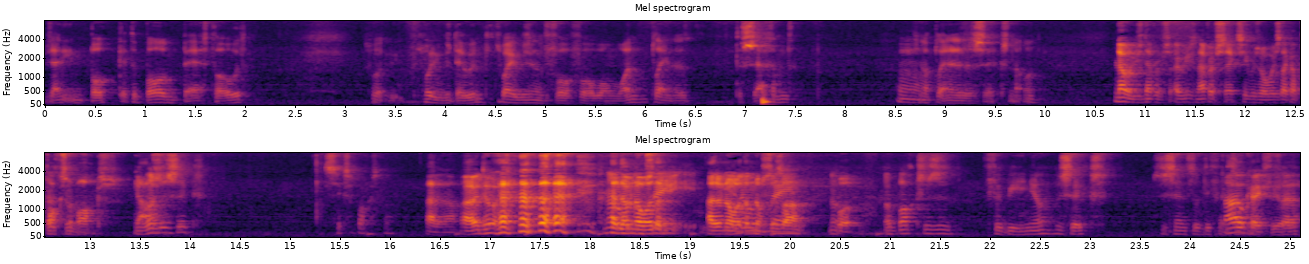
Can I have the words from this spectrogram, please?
He was anything but get the ball and burst forward. That's what, that's what he was doing. That's why he was in 4 4 1 1, playing as the second. He's Mm. not playing as a six, no one. No, he was never. He was never six. He was always like a box to box. He guy. was a six. six a box. I don't know. I don't. No, I don't know what the I don't know you what the numbers saying? are, No, but a box is a Fabinho, a six. It's a central defensive ah, okay. midfielder. Fair.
